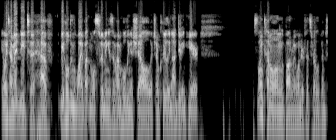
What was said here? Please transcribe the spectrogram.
The only time I need to have be holding the Y button while swimming is if I'm holding a shell, which I'm clearly not doing here. There's a long tunnel along the bottom. I wonder if that's relevant.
